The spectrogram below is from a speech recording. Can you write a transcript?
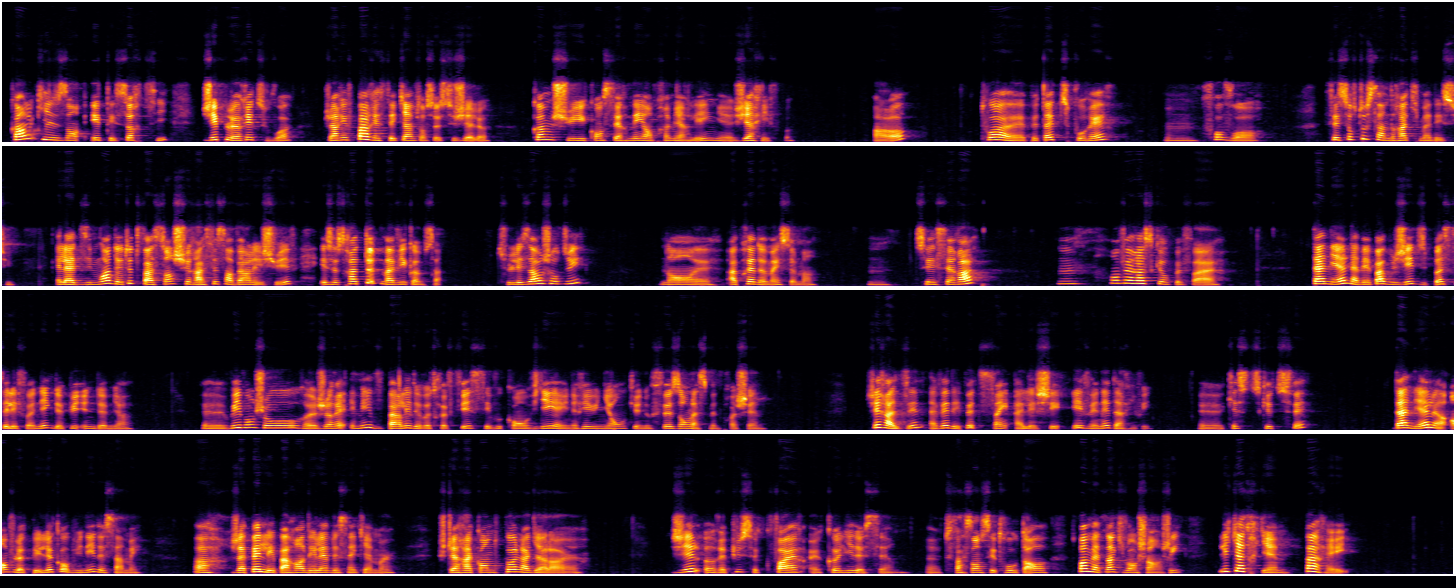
Quand ils ont été sortis, j'ai pleuré, tu vois. J'arrive pas à rester calme sur ce sujet-là. Comme je suis concernée en première ligne, j'y arrive pas. Ah? Toi, euh, peut-être tu pourrais? Hmm, faut voir. C'est surtout Sandra qui m'a déçue. Elle a dit Moi, de toute façon, je suis raciste envers les Juifs, et ce sera toute ma vie comme ça. Tu les as aujourd'hui? Non, euh, après-demain seulement. Hmm. Tu essaieras? Hmm, on verra ce qu'on peut faire. Daniel n'avait pas bougé du poste téléphonique depuis une demi-heure. Euh, oui, bonjour. Euh, J'aurais aimé vous parler de votre fils et vous convier à une réunion que nous faisons la semaine prochaine. Géraldine avait des petits seins à lécher et venait d'arriver. Euh, Qu'est-ce que tu fais? Daniel a enveloppé le combiné de sa main. Ah, j'appelle les parents d'élèves de cinquième 1. Je te raconte pas la galère. Gilles aurait pu se faire un collier de cernes. Euh, de toute façon, c'est trop tard. C'est pas maintenant qu'ils vont changer. Les quatrièmes, pareil.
